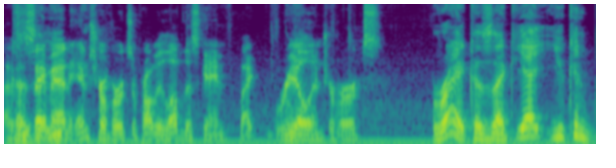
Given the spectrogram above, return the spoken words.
I was say, uh, man, introverts will probably love this game. Like real introverts. Right, because like yeah, you can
